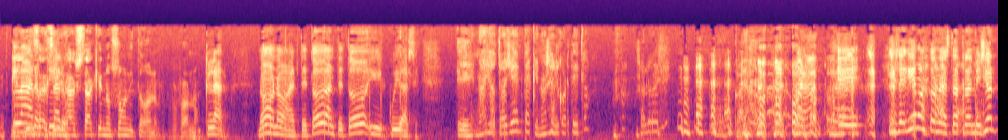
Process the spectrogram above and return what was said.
y Claro, empieza a decir claro. hashtag que no son y todo. No, por favor, no. Claro. No, no, ante todo, ante todo y cuidarse. Eh, ¿No hay otro oyente que no sea el gordito? Solo ese. Bueno, eh, y seguimos con nuestra transmisión.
